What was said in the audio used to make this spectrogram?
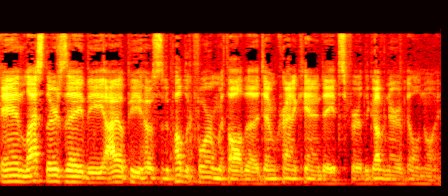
And last Thursday, the IOP hosted a public forum with all the Democratic candidates for the governor of Illinois.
